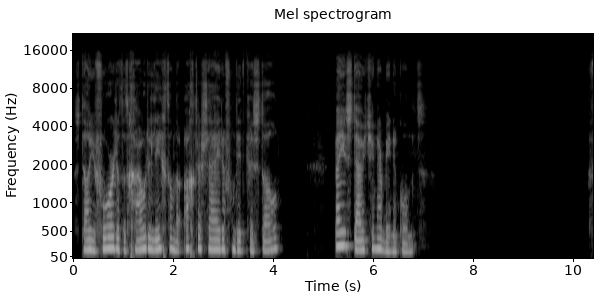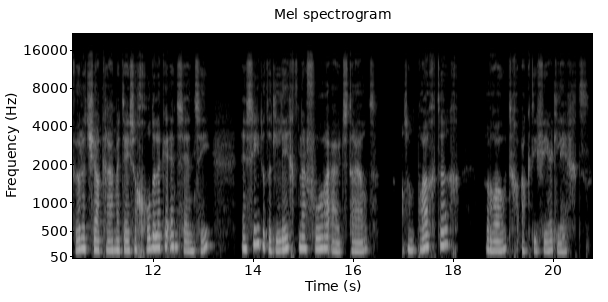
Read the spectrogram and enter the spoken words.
Stel je voor dat het gouden licht aan de achterzijde van dit kristal bij je stuitje naar binnen komt. Vul het chakra met deze goddelijke essentie en zie dat het licht naar voren uitstraalt als een prachtig rood geactiveerd licht.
